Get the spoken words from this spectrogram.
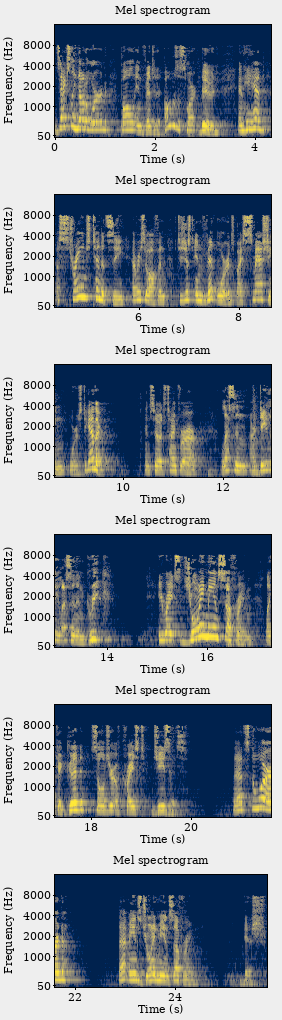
It's actually not a word. Paul invented it. Paul was a smart dude and he had a strange tendency every so often to just invent words by smashing words together. And so it's time for our lesson, our daily lesson in Greek. He writes, join me in suffering like a good soldier of Christ Jesus. That's the word. That means join me in suffering. Ish.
